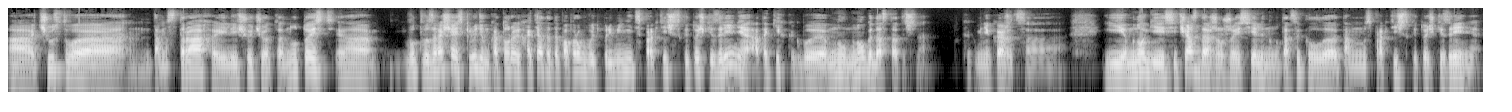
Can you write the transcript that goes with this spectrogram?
э, чувства там страха или еще что-то. Ну, то есть э, вот возвращаясь к людям, которые хотят это попробовать применить с практической точки зрения, а таких как бы ну, много достаточно, как мне кажется. И многие сейчас даже уже сели на мотоцикл э, там с практической точки зрения.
